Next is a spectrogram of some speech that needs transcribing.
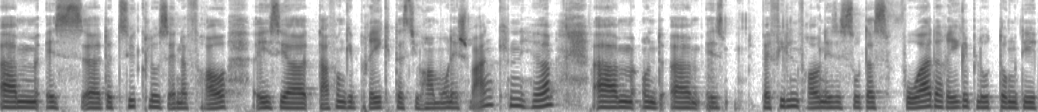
Ähm, es, äh, der Zyklus einer Frau ist ja davon geprägt, dass die Hormone schwanken. Ja? Ähm, und ähm, es bei vielen Frauen ist es so, dass vor der Regelblutung die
